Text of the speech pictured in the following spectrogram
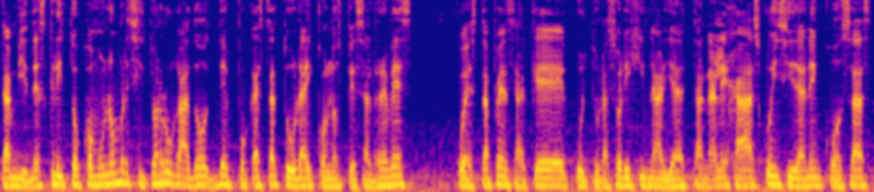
También descrito como un hombrecito arrugado de poca estatura y con los pies al revés. Cuesta pensar que culturas originarias tan alejadas coincidan en cosas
